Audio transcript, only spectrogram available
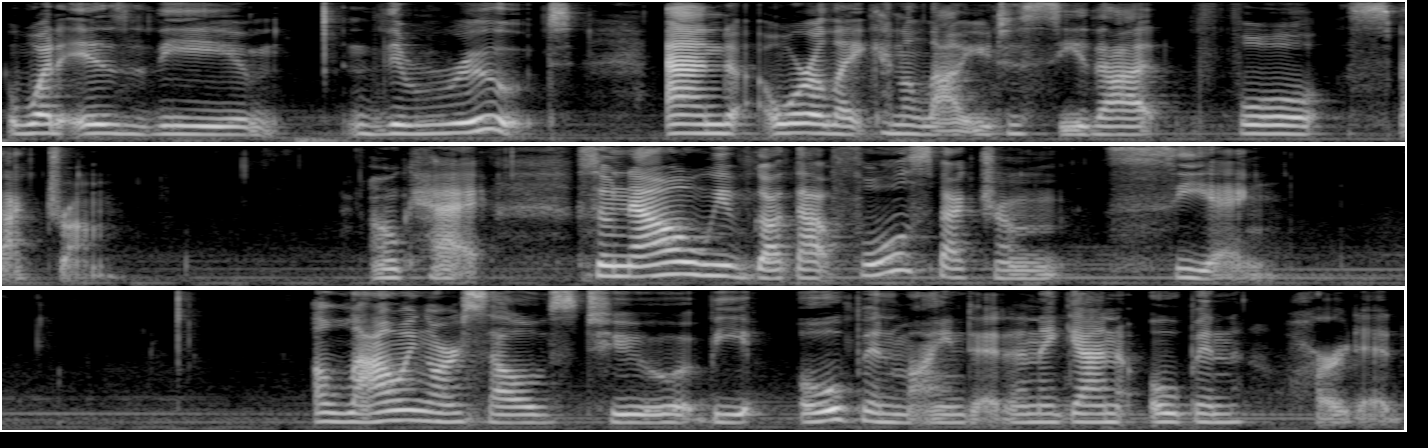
what is the the root. And Auralite can allow you to see that full spectrum. Okay. So now we've got that full spectrum seeing allowing ourselves to be open minded and again, open hearted.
